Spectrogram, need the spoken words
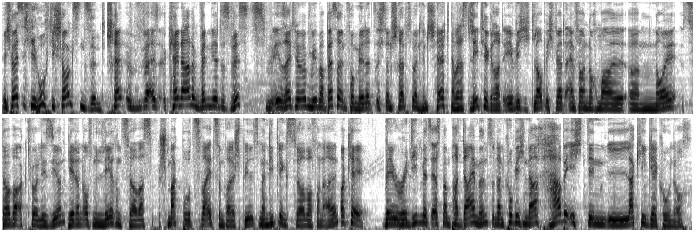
Ich weiß nicht, wie hoch die Chancen sind. Schreibt, also, keine Ahnung, wenn ihr das wisst, ihr seid ja irgendwie immer besser informiert als ich, dann schreibt es mal in den Chat. Aber das lädt hier gerade ewig. Ich glaube, ich werde einfach nochmal ähm, neu Server aktualisieren. Gehe dann auf einen leeren Server. Schmackboot 2 zum Beispiel. Ist mein Lieblingsserver von allen. Okay, wir redeemen jetzt erstmal ein paar Diamonds und dann gucke ich nach, habe ich den Lucky Gecko noch?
